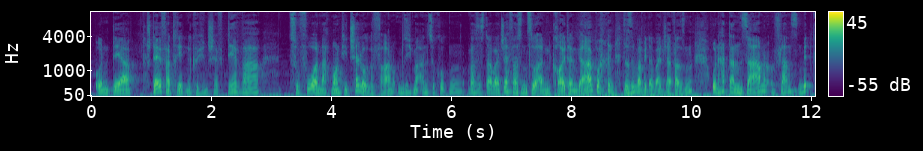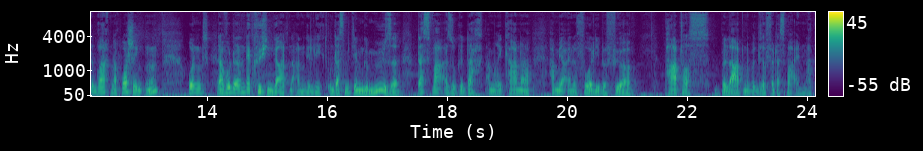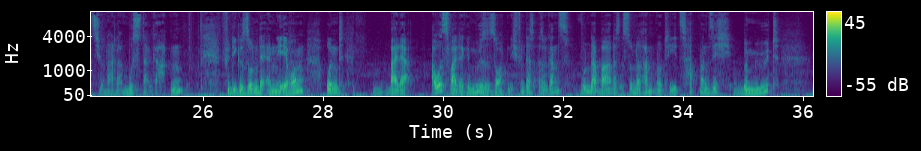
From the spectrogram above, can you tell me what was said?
Und der stellvertretende Küchenchef, der war zuvor nach Monticello gefahren, um sich mal anzugucken, was es da bei Jefferson so an Kräutern gab. Und da sind wir wieder bei Jefferson. Und hat dann Samen und Pflanzen mitgebracht nach Washington. Und da wurde dann der Küchengarten angelegt. Und das mit dem Gemüse, das war also gedacht, Amerikaner haben ja eine Vorliebe für Pathos beladene Begriffe. Das war ein nationaler Mustergarten für die gesunde Ernährung. Und bei der Auswahl der Gemüsesorten, ich finde das also ganz wunderbar, das ist so eine Randnotiz, hat man sich bemüht,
